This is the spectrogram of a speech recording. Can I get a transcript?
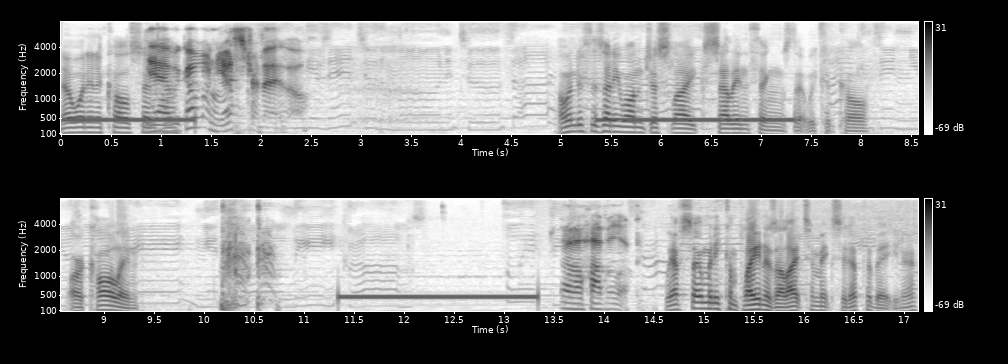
No one in a call center. Yeah, we got one yesterday though. I wonder if there's anyone just like selling things that we could call or calling. I'll uh, have a look. We have so many complainers. I like to mix it up a bit, you know.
